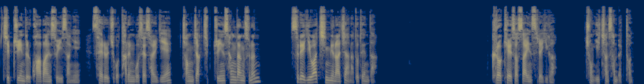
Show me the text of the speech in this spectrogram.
집주인들 과반수 이상이 세를 주고 다른 곳에 살기에 정작 집주인 상당수는 쓰레기와 직면하지 않아도 된다. 그렇게 해서 쌓인 쓰레기가 총 2,300톤.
